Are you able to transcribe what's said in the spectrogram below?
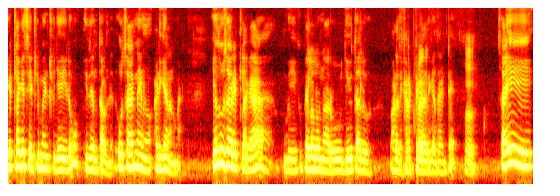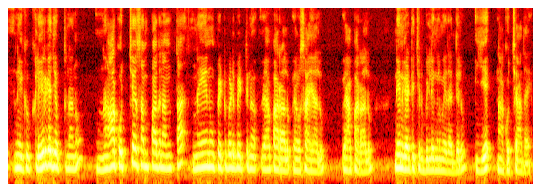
ఇట్లాగే సెటిల్మెంట్లు చేయడం ఇదంతా ఉండేది. ఒకసారి నేను అడిగాను అనమాట ఎందుకు సార్ ఇట్లాగా? మీకు పిల్లలు ఉన్నారు జీవితాలు వాళ్ళది కరెక్ట్ కాదు కదా అంటే. ఉమ్, సాయి నీకు క్లియర్గా చెప్తున్నాను. నాకు వచ్చే సంపాదన అంతా నేను పెట్టుబడి పెట్టిన వ్యాపారాలు వ్యవసాయాలు వ్యాపారాలు నేను కట్టించిన బిల్డింగ్ల మీద అద్దెలు ఇయే నాకు వచ్చే ఆదాయం.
